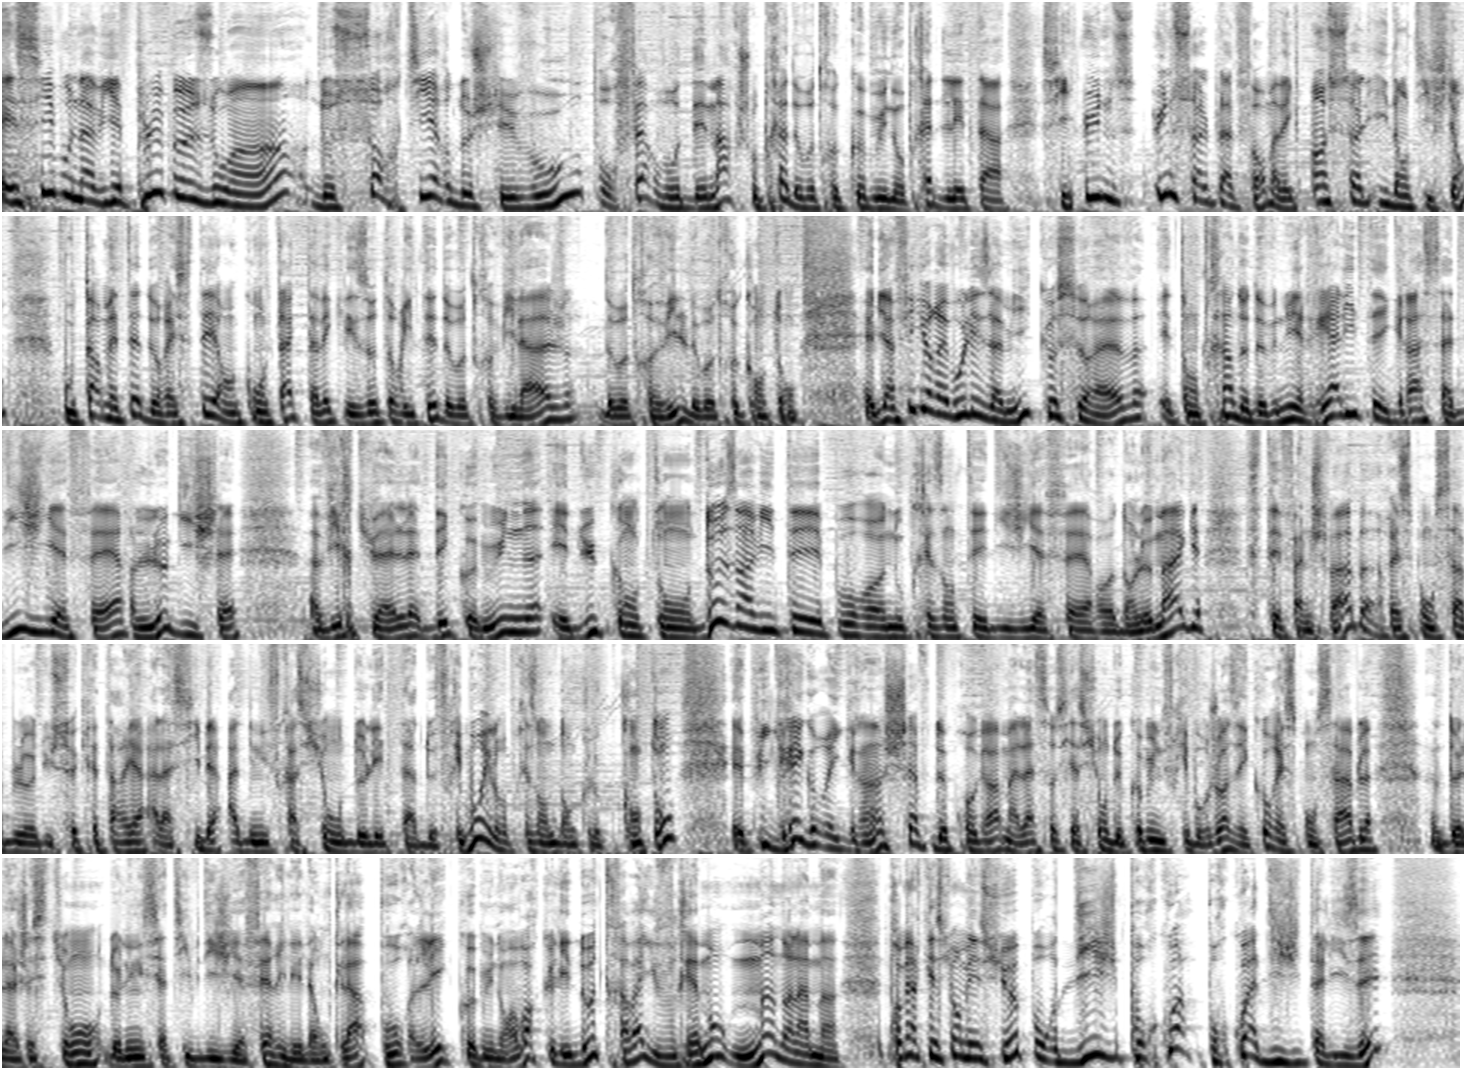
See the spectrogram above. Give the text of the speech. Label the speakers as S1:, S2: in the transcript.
S1: Et si vous n'aviez plus besoin de sortir de chez vous pour faire vos démarches auprès de votre commune, auprès de l'État, si une, une seule plateforme avec un seul identifiant vous permettait de rester en contact avec les autorités de votre village, de votre ville, de votre canton, eh bien figurez-vous les amis que ce rêve est en train de devenir réalité grâce à DJFR, le guichet virtuel des communes et du canton. Deux invités pour nous présenter DJFR dans le MAG, Stéphane Schwab, responsable du secrétaire à la cyberadministration de l'État de Fribourg. Il représente donc le canton. Et puis Grégory Grain, chef de programme à l'association de communes fribourgeoises et co-responsable de la gestion de l'initiative d'IJFR. Il est donc là pour les communes. On va voir que les deux travaillent vraiment main dans la main. Première question, messieurs, pour pourquoi, pourquoi digitaliser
